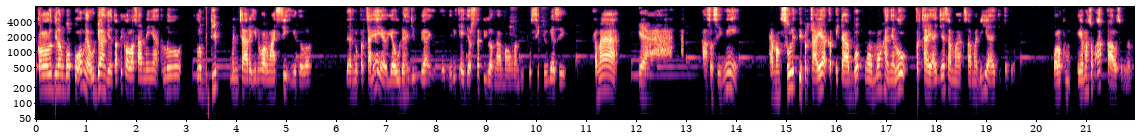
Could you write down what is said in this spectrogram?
kalau lu bilang Bob bohong ya udah gitu tapi kalau seandainya lu lebih deep mencari informasi gitu loh dan lu percaya ya ya udah juga gitu jadi kayak George Snap juga nggak mau ngambil pusing juga sih karena ya kasus ini emang sulit dipercaya ketika Bob ngomong hanya lu percaya aja sama sama dia gitu loh. Walaupun ya masuk akal sebenarnya.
